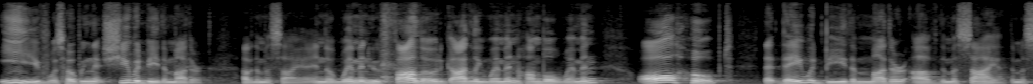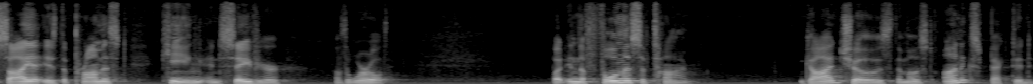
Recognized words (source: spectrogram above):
Eve was hoping that she would be the mother of the Messiah. And the women who followed, godly women, humble women, all hoped that they would be the mother of the Messiah. The Messiah is the promised King and Savior of the world. But in the fullness of time, God chose the most unexpected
